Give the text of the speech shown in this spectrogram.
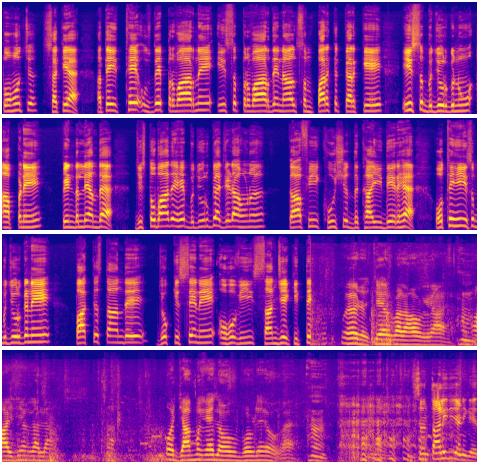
ਪਹੁੰਚ ਸਕਿਆ ਅਤੇ ਇੱਥੇ ਉਸਦੇ ਪਰਿਵਾਰ ਨੇ ਇਸ ਪਰਿਵਾਰ ਦੇ ਨਾਲ ਸੰਪਰਕ ਕਰਕੇ ਇਸ ਬਜ਼ੁਰਗ ਨੂੰ ਆਪਣੇ ਪਿੰਡ ਲਿਆਂਦਾ ਜਿਸ ਤੋਂ ਬਾਅਦ ਇਹ ਬਜ਼ੁਰਗ ਹੈ ਜਿਹੜਾ ਹੁਣ ਕਾਫੀ ਖੁਸ਼ ਦਿਖਾਈ ਦੇ ਰਿਹਾ ਉੱਥੇ ਹੀ ਇਸ ਬਜ਼ੁਰਗ ਨੇ ਪਾਕਿਸਤਾਨ ਦੇ ਜੋ ਕਿੱਸੇ ਨੇ ਉਹ ਵੀ ਸਾਂਝੇ ਕੀਤੇ। ਉਹ ਚੇਰ ਬੜਾ ਹੋ ਗਿਆ। ਅੱਜ ਦੀਆਂ ਗੱਲਾਂ। ਉਹ ਜੰਮ ਕੇ ਲੋਕ ਬੁੱਢੇ ਹੋ ਗਏ। ਹਾਂ। 47 ਦੀ ਜਾਣੀ ਗਏ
